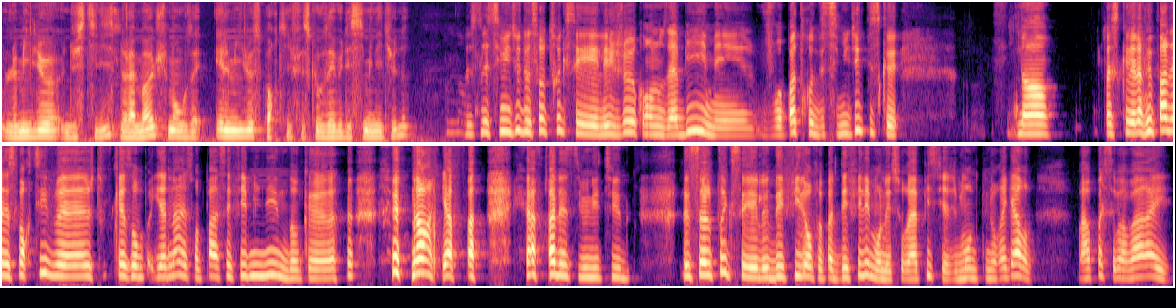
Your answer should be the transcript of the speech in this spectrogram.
le milieu du stylisme, de la mode, justement, vous et le milieu sportif? Est-ce que vous avez vu des similitudes? Les similitudes de ce truc, c'est les jeux quand on nous habille, mais je vois pas trop de similitudes puisque. Non. Parce que la plupart des sportives, je trouve qu'elles ont, il y en a, elles sont pas assez féminines, donc non, il n'y a pas, a pas de similitudes. Le seul truc, c'est le défilé. On ne fait pas de défilé, mais on est sur la piste, il y a du monde qui nous regarde. Mais après, c'est pas pareil.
